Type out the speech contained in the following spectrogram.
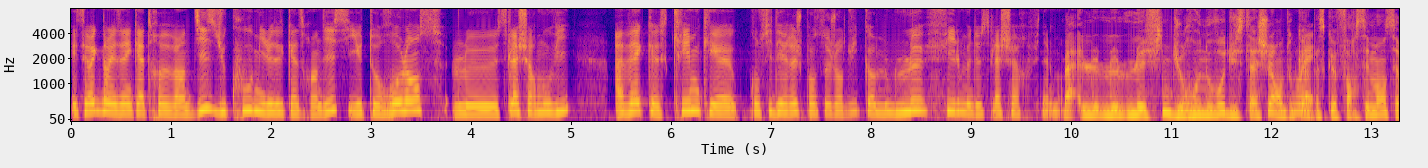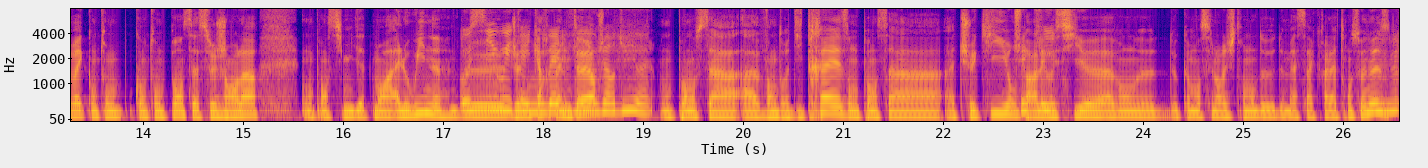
Et c'est vrai que dans les années 90, du coup, milieu des 90, il te relance le slasher movie avec Scream, qui est considéré, je pense, aujourd'hui comme le film de slasher, finalement. Bah, le, le- le film du renouveau du slasher, en tout cas, parce que forcément, c'est vrai que quand on, quand on pense à ce genre-là, on pense immédiatement à Halloween de aussi, oui, John Carpenter. aujourd'hui. ouais. On pense à, à Vendredi 13, on pense à, à Chucky, on Chucky. parlait aussi euh, avant de commencer l'enregistrement de, de Massacre à la tronçonneuse. Mhm.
